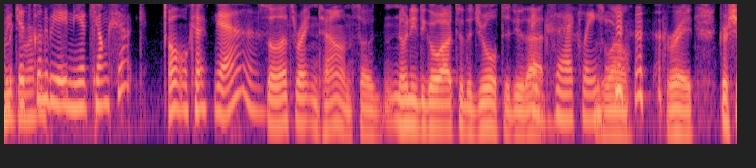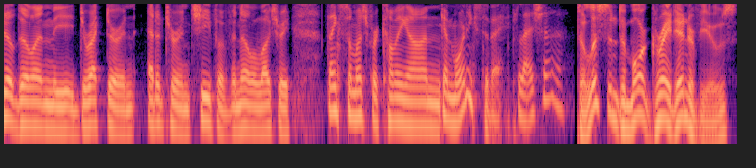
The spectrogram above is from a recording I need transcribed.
going to be? it's going to be near Keong Saik. Oh, okay. Yeah. So that's right in town. So no need to go out to the Jewel to do that. Exactly. As well. Great. Gursheel Dhillon, the director and editor in chief of Vanilla Luxury. Thanks so much for coming on Weekend Mornings today. Pleasure. To listen to more great interviews,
